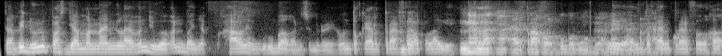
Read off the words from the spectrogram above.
Tapi dulu pas zaman 9/11 juga kan banyak hal yang berubah kan sebenarnya. Untuk air travel nah, apalagi? Nah, air travel, gue baru mau bilang. Iya, untuk air travel, ha,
